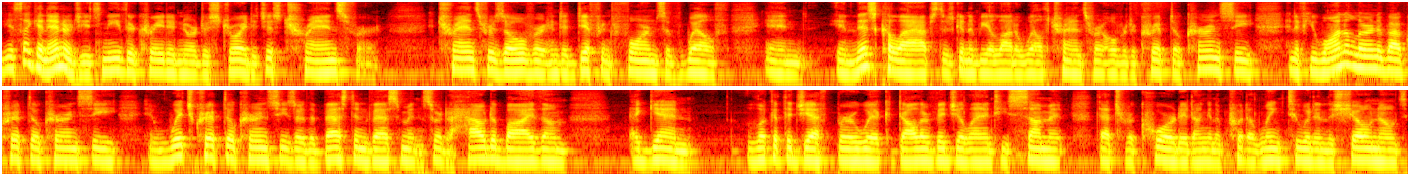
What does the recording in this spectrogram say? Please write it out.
it's like an energy. It's neither created nor destroyed. It just transfer. It transfers over into different forms of wealth. And in this collapse, there's going to be a lot of wealth transfer over to cryptocurrency. And if you want to learn about cryptocurrency and which cryptocurrencies are the best investment and sort of how to buy them, again, look at the Jeff Berwick Dollar Vigilante Summit that's recorded. I'm going to put a link to it in the show notes.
